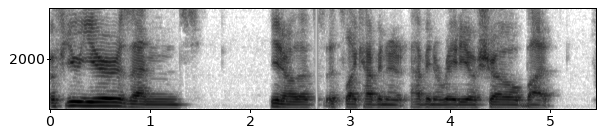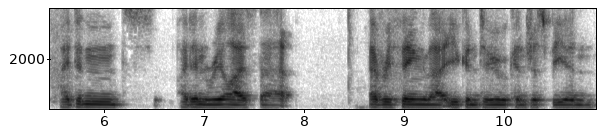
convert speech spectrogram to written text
a few years. And, you know, that's, it's like having a, having a radio show, but I didn't, I didn't realize that everything that you can do can just be in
